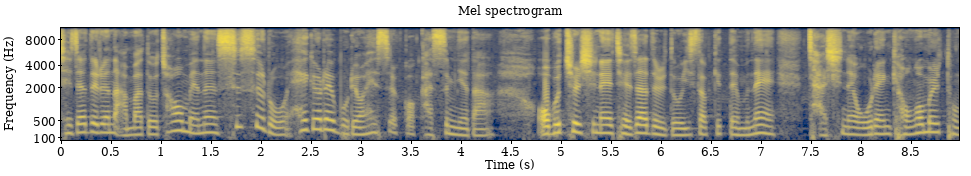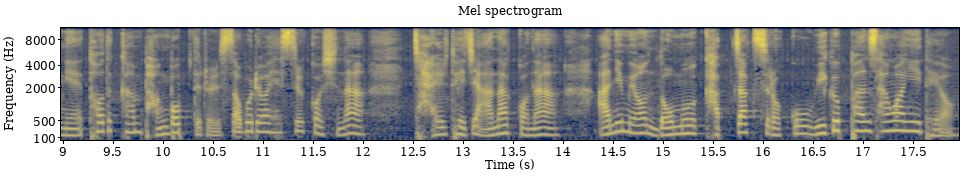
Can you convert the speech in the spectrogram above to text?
제자들은 아마도 처음에는 스스로 해결해 보려 했을 것 같습니다. 어부 출신의 제자들도 있었기 때문에 자신의 오랜 경험을 통해 터득한 방법들을 써보려 했을 것이나 잘 되지 않았거나 아니면 너무 갑작스럽고 위급한 상황이 되어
